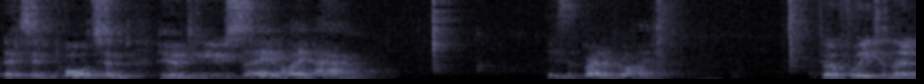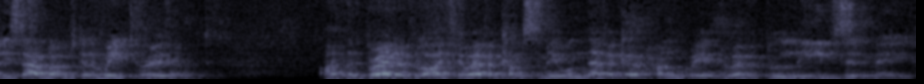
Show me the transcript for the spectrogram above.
it's important. Who do you say I am? He's the bread of life. Feel free to note these down, but I'm just going to read through them. I'm the bread of life. Whoever comes to me will never go hungry, and whoever believes in me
